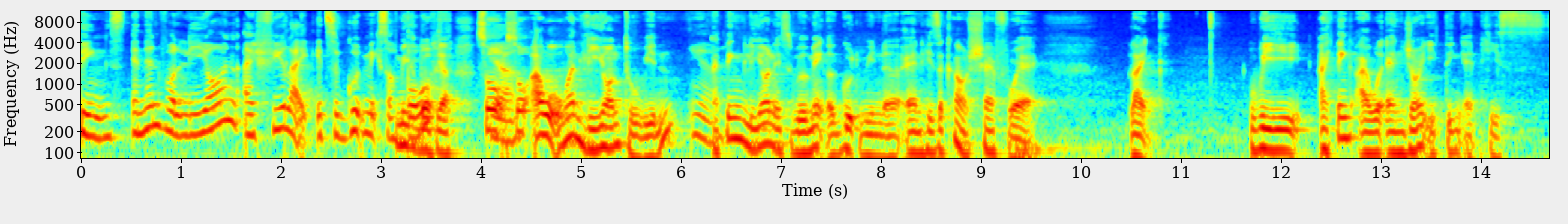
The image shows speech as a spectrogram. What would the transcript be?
things. And then for Leon, I feel like it's a good mix of Mix both. both, yeah. So Yeah. so I would want Leon to win. Yeah. I think Leon is will make a good winner, and he's a kind of chef where, like, we. I think I will enjoy eating at his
